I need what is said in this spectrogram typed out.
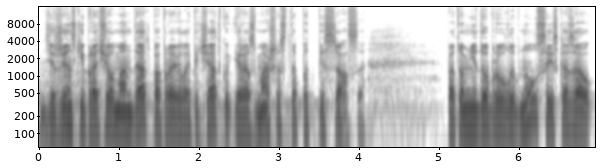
Дзержинский прочел мандат, поправил опечатку и размашисто подписался. Потом недобро улыбнулся и сказал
